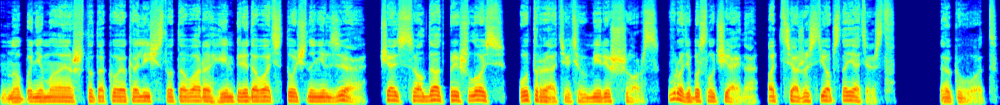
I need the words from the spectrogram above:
Но понимая, что такое количество товара им передавать точно нельзя, часть солдат пришлось утратить в мире Шорс, вроде бы случайно, под тяжестью обстоятельств. Так вот,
